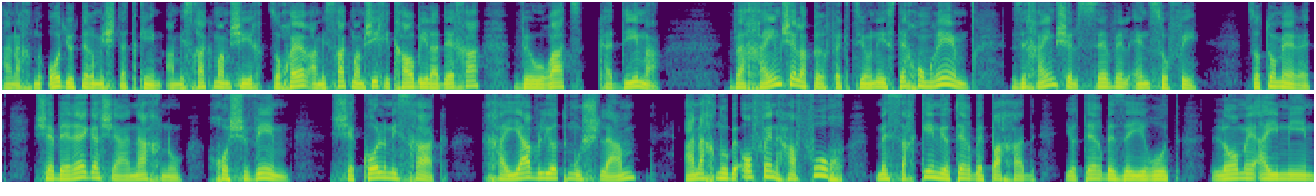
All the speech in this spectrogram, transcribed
אנחנו עוד יותר משתתקים. המשחק ממשיך, זוכר? המשחק ממשיך איתך או בלעדיך, והוא רץ קדימה. והחיים של הפרפקציוניסט, איך אומרים? זה חיים של סבל אינסופי. זאת אומרת, שברגע שאנחנו חושבים שכל משחק חייב להיות מושלם, אנחנו באופן הפוך משחקים יותר בפחד, יותר בזהירות, לא מאיימים,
